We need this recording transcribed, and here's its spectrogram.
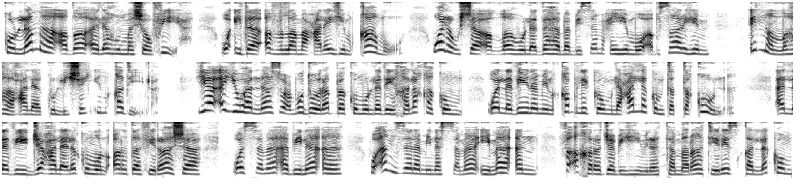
كلما أضاء لهم مشوا فيه وإذا أظلم عليهم قاموا ولو شاء الله لذهب بسمعهم وأبصارهم إن الله على كل شيء قدير. يا أيها الناس اعبدوا ربكم الذي خلقكم والذين من قبلكم لعلكم تتقون الذي جعل لكم الأرض فراشا والسماء بناء وأنزل من السماء ماء فأخرج به من الثمرات رزقا لكم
